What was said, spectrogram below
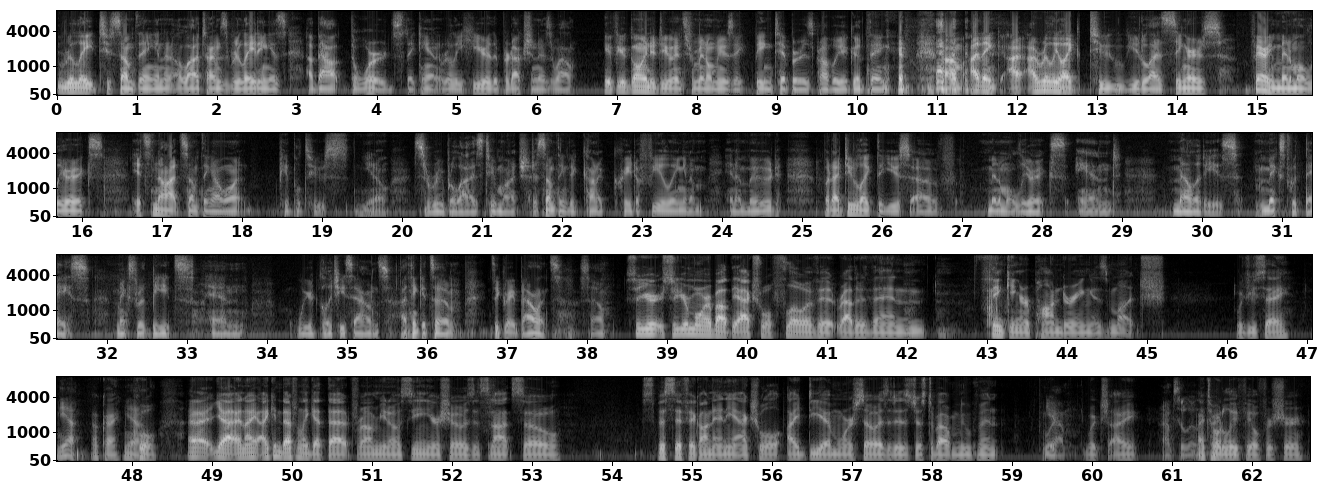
relate to something and a lot of times relating is about the words. They can't really hear the production as well. If you're going to do instrumental music, being tipper is probably a good thing. um, I think I, I really like to utilize singers, very minimal lyrics. It's not something I want people to, you know, cerebralize too much. Just something to kind of create a feeling and a, and a mood. But I do like the use of minimal lyrics and melodies mixed with bass, mixed with beats and weird glitchy sounds. I think it's a it's a great balance. So So you're so you're more about the actual flow of it rather than thinking or pondering as much. Would you say? Yeah. Okay. Yeah. Cool. Uh, yeah, and I, I can definitely get that from you know seeing your shows. It's not so specific on any actual idea, more so as it is just about movement, Yeah. which I Absolutely. I totally feel for sure.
